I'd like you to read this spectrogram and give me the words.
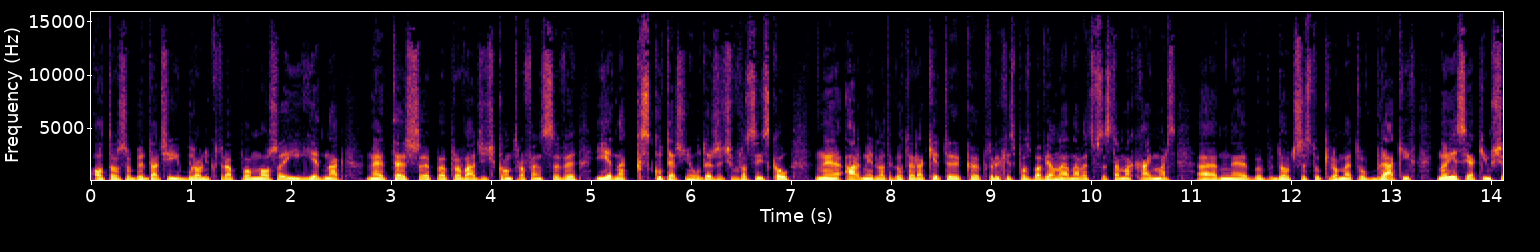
o to, żeby dać jej broń, która pomoże jej jednak e, też prowadzić kontrofensywy i jednak skutecznie uderzyć w rosyjską armię. Dlatego te rakiety rakiety, których jest pozbawiona, a nawet w systemach HIMARS do 300 km brak ich, no jest jakimś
